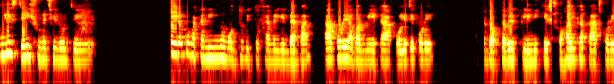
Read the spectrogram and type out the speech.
পুলিশ যেই শুনেছিল যে এইরকম একটা নিম্ন মধ্যবিত্ত ফ্যামিলির ব্যাপার, তারপরে আবার মেয়েটা কলেজে পড়ে, একটা ডক্টরের ক্লিনিকে সহায়িকার কাজ করে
